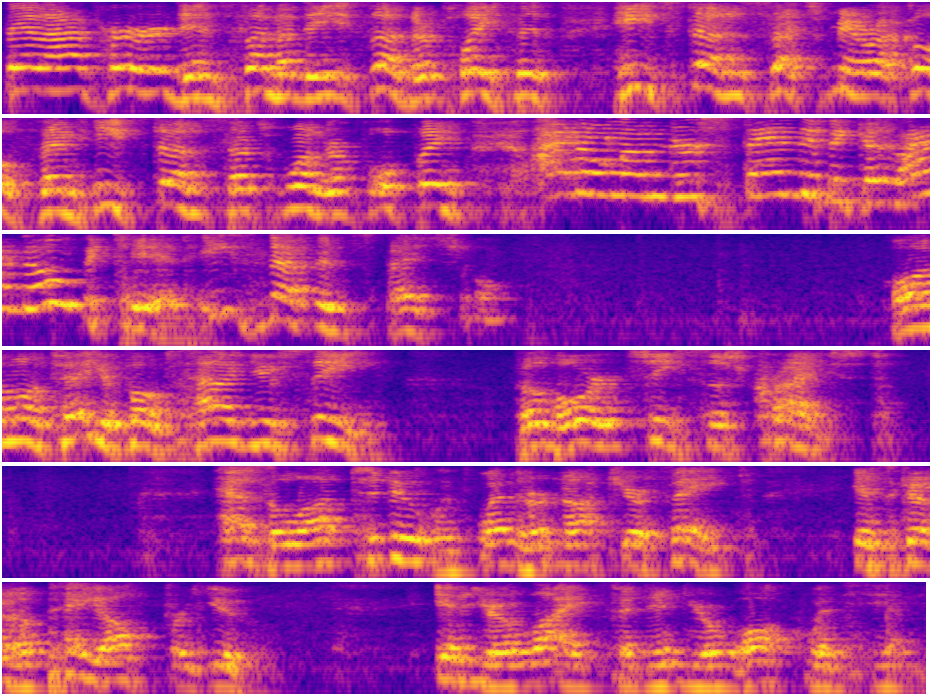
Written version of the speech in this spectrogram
that I've heard in some of these other places he's done such miracles and he's done such wonderful things. I don't understand it because I know the kid. He's nothing special. Well, I'm going to tell you folks how you see the Lord Jesus Christ has a lot to do with whether or not your faith is going to pay off for you in your life and in your walk with Him.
